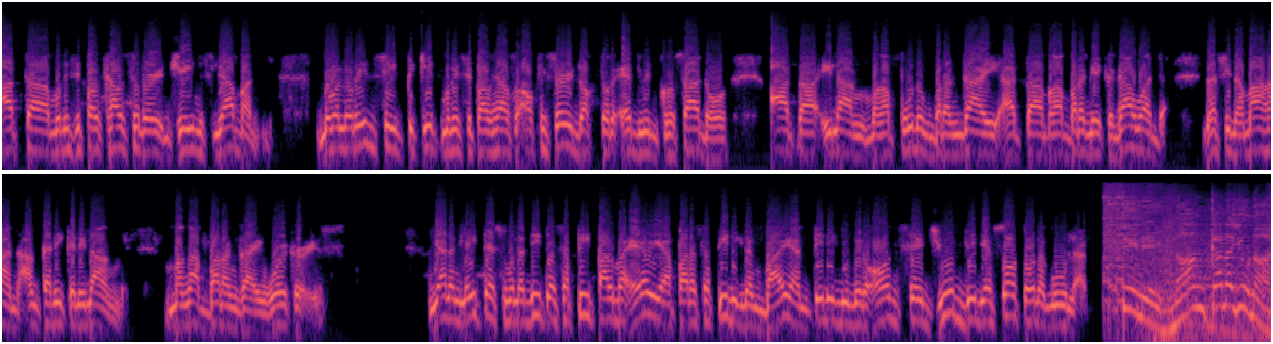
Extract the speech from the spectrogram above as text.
at uh, Municipal Councilor James Liaban. Dumalo rin si Pikit Municipal Health Officer Dr. Edwin Cruzado at uh, ilang mga punong barangay at uh, mga barangay kagawad na sinamahan ang kanilang mga barangay workers. Yan ang latest mula dito sa P. Palma area para sa Tinig ng Bayan. Tinig numero 11, Jude Villasoto nagulat. Tinig ng Kanayunan.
